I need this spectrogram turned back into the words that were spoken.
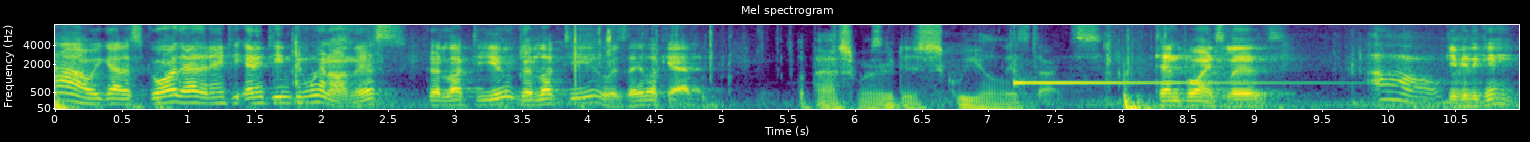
Now we got a score there that any, any team can win on this. Good luck to you. Good luck to you as they look at it. The password is squeal. It starts. Ten points, Liz. Oh. Give you the game.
